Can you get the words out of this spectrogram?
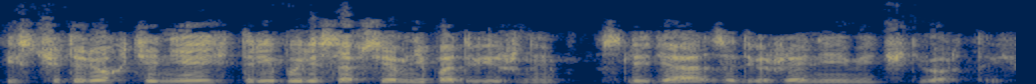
Из четырех теней три были совсем неподвижны, следя за движениями четвертой.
